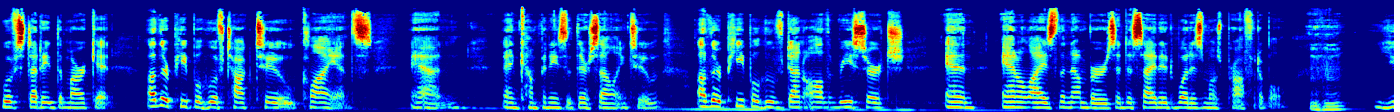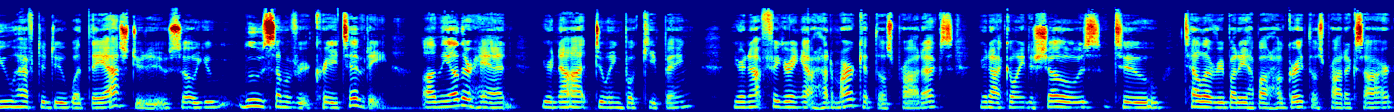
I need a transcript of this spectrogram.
who have studied the market, other people who have talked to clients and and companies that they're selling to, other people who've done all the research and analyzed the numbers and decided what is most profitable. Mm-hmm. You have to do what they asked you to do, so you lose some of your creativity. On the other hand, you're not doing bookkeeping. You're not figuring out how to market those products. You're not going to shows to tell everybody about how great those products are.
